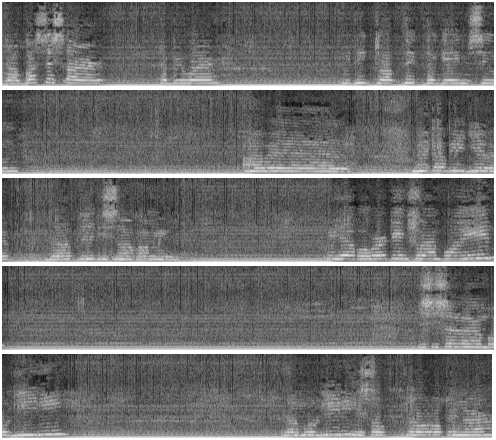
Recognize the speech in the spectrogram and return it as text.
The buses are everywhere. We need to update the game soon. I will make a video if the update is not coming. We have a working trampoline. This is a Lamborghini. Lamborghini is a door opener.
